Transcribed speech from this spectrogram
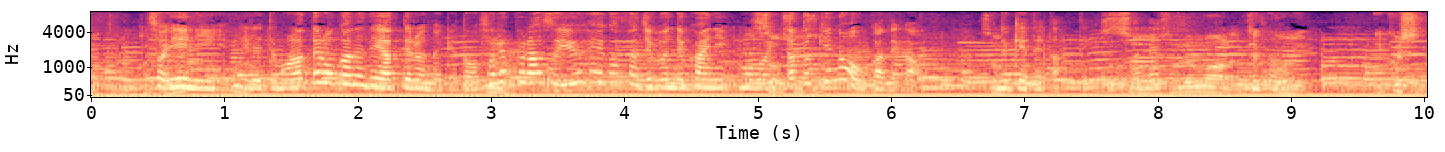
れてるからそう家に入れてもらってるお金でやってるんだけどそれプラス雄平がさ自分で買いに物行った時のお金が抜けてたっていうそうのがね。それもある。結構行くしね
